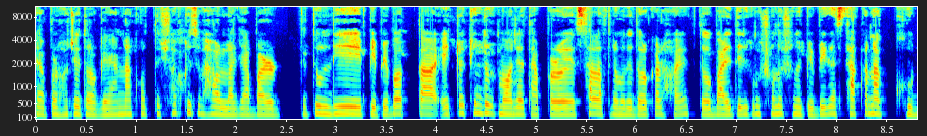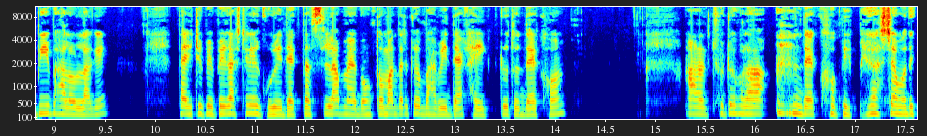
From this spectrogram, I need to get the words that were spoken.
তারপর হচ্ছে তরকারি রান্না করতে সবকিছু ভালো লাগে। আবার তেঁতুল দিয়ে পেঁপে ভর্তা, এটা কিন্তু মজা। তারপরে সালাতের মধ্যে দরকার হয়। তো বাড়িতে এরকম সুন্দর সুন্দর পেঁপে গাছ থাকলে না খুবই ভালো লাগে। তাই একটু পেঁপে গাছটাকে ঘুরে দেখতেছিলাম এবং তোমাদেরকে ভাবি দেখাই, একটু তো দেখো। আর ছোটবেলা দেখো, পেঁপে গাছটার মধ্যে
